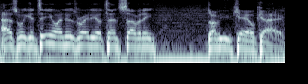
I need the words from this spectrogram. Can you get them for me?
As we continue on News Radio 1070 WKOK.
